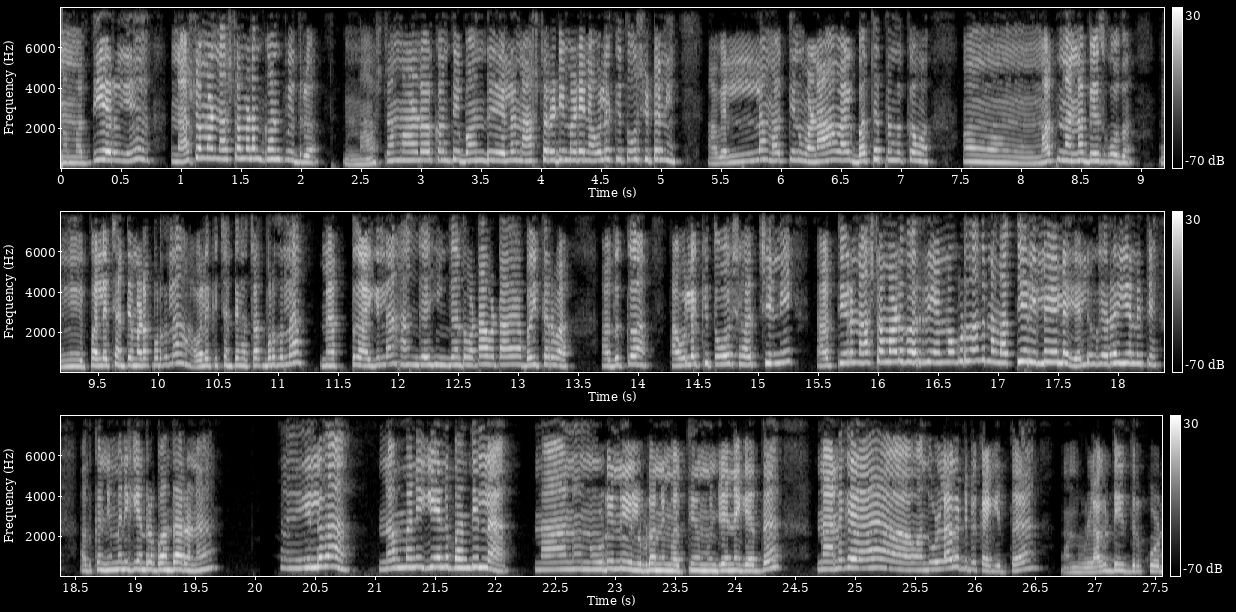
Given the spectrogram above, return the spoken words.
ನಮ್ಮ ಅತ್ತಿಯಾರಿಗೆ ನಾಷ್ಟ ಮಾಡಿ, ನಾಷ್ಟ ಮಾಡಂತ ಕಾಣ್ತಿದ್ರು. ನಾಷ್ಟ ಮಾಡಕಂತ ಬಂದು ಎಲ್ಲ ನಾಷ್ಟ ರೆಡಿ ಮಾಡಿ ಅವಲಕ್ಕಿ ತೋಸಿಟ್ಟನಿ ಅವೆಲ್ಲ ಮತ್ತಿನ ಒಣವಾಗಿ ಬತ್ತ ತಂಗಕ್ಕವ ಮತ್ತೆ ನನ್ನ ಬೇಸ್ಬೋದು ಈ ಪಲ್ಯ ಚಂತೆ ಮಾಡಕ್ ಬರೋದಿಲ್ಲ, ಅವಲಕ್ಕಿ ಚಂತೆ ಹಚ್ಚಕ್ ಬರೋದಿಲ್ಲ. ಮೆತ್ತಗಾಗಿಲ್ಲ ಹಂಗೆ ಹಿಂಗೆ ಅಂತ ವಟ ವಟ ಬೈತಾರವ. ಅದಕ್ಕೆ ಅವಲಕ್ಕಿ ತೋಸಿ ಹಚ್ಚಿನಿ. ಅತ್ತಿಯರ ನಾಷ್ಟ ಮಾಡಿ ಬರ್ರಿ ಅನ್ನೋ ಕೂಡ ನಮ್ಮ ಅತ್ತಿಯರ್ ಇಲ್ಲೇ ಇಲ್ಲ, ಎಲ್ಲಿ ಹೋಗ್ಯಾರ ಏನೈತಿ? ಅದಕ್ಕೆ ನಿಮ್ಮ ಮನೆಗೆ ಏನ್ರ ಬಂದಾರನ? ಇಲ್ವಾ ನಮ್ಮ ಏನು ಬಂದಿಲ್ಲ. ನಾನು ನೋಡಿನೇ ಇಲ್ಲ ಬಿಡ, ನಿಮ್ಮ ಅತ್ತಿನ ಮುಂಜಾನೆ ಗೆದ್ದ. ನನಗೆ ಒಂದು ಉಳ್ಳಾಗಡ್ಡಿ ಬೇಕಾಗಿತ್ತು. ಒಂದು ಉಳ್ಳಾಗಡ್ಡಿ ಇದ್ರು ಕೂಡ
